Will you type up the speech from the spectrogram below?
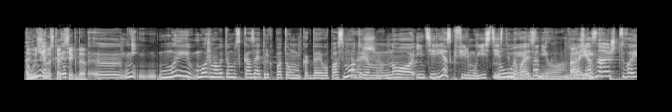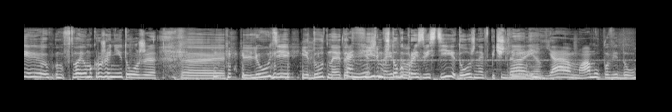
Получилось, как это, всегда. э, не- мы можем об этом сказать только потом, когда его посмотрим, Хорошо. но интерес к фильму, естественно, Ну, это возник. да. я Один- знаю, что твои, в твоем окружении тоже э, люди идут на этот Конечно, фильм, чтобы идут. произвести должное Да, и впечатление. я маму поведу.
